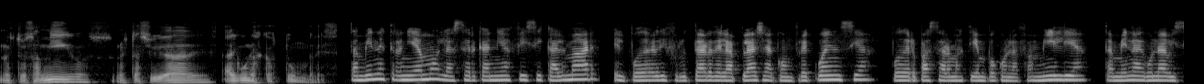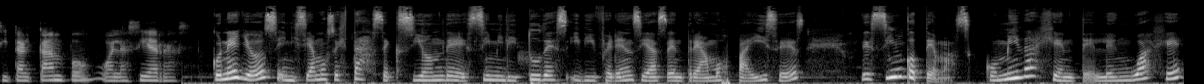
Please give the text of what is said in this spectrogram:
nuestros amigos, nuestras ciudades, algunas costumbres. También extrañamos la cercanía física al mar, el poder disfrutar de la playa con frecuencia, poder pasar más tiempo con la familia, también alguna visita al campo o a las sierras. Con ellos iniciamos esta sección de similitudes y diferencias entre ambos países de cinco temas, comida, gente, lenguaje,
